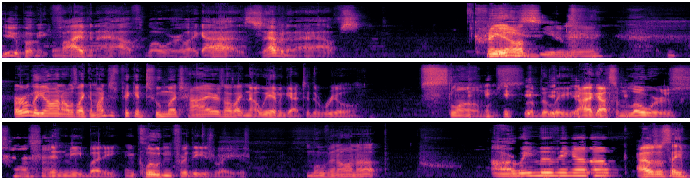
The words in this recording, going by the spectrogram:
You could put me five and a half lower, like ah, seven and a halves. Crazy to me. early on, I was like, "Am I just picking too much hires?" I was like, "No, we haven't got to the real slums of the league. I got some lowers than me, buddy, including for these Raiders." Moving on up, Are we moving on up? I was gonna say,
